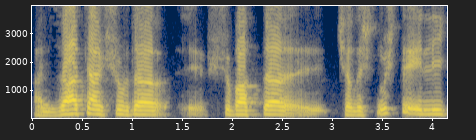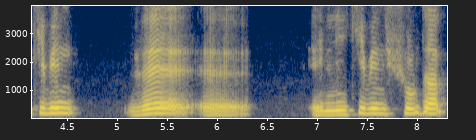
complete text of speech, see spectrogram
hani zaten şurada e, Şubat'ta e, çalışmıştı 52 bin ve e, 52 bin şurada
